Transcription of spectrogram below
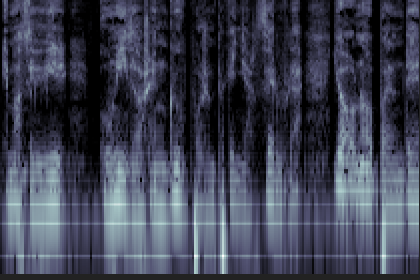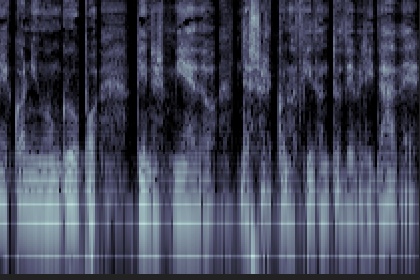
hemos de vivir unidos en grupos, en pequeñas células. Yo no pertenezco a ningún grupo. Tienes miedo de ser conocido en tus debilidades,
